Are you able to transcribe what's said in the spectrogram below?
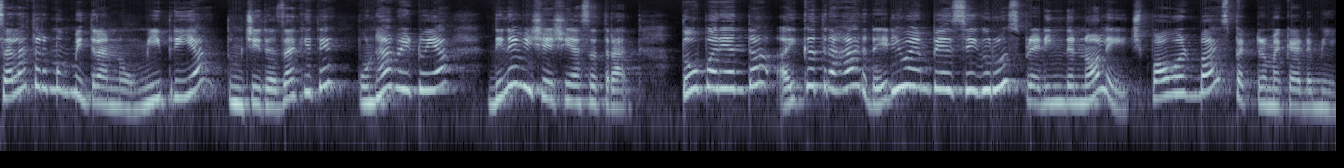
चला तर मग मित्रांनो मी प्रिया तुमची रजा घेते. पुन्हा भेटूया दिनविशेष या सत्रात. तोपर्यंत ऐकत रहा radio M P S C Guru spreading the knowledge powered by Spectrum Academy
